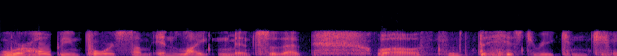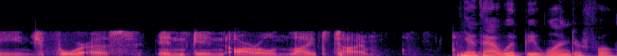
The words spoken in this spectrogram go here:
we're hoping for some enlightenment so that well the history can change for us in in our own lifetime. Yeah, that would be wonderful.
